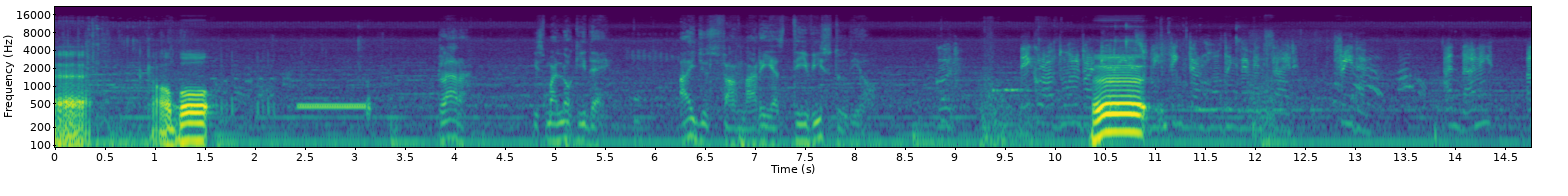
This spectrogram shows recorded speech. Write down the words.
Uh, cowboy. It's my lucky day. I just found Maria's TV studio. Good. They grabbed one of our Uh. We think they're holding them inside. Free them. And Dani, a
